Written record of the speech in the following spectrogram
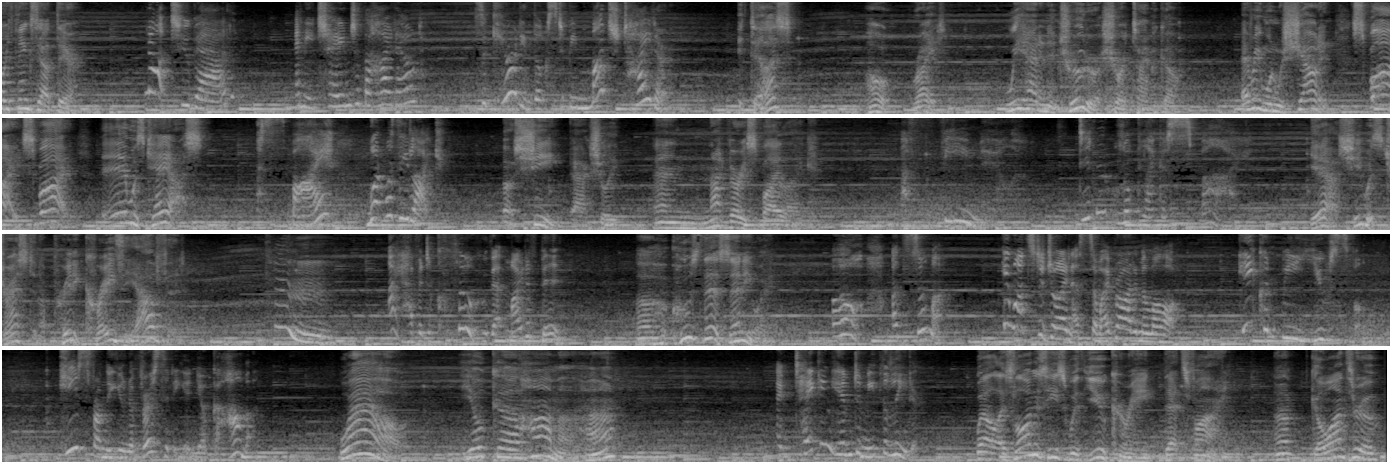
How are things out there? Not too bad. Any change at the hideout? Security looks to be much tighter. It does? Oh, right. We had an intruder a short time ago. Everyone was shouting, Spy! Spy! It was chaos. A spy? What was he like? Uh, she, actually, and not very spy like. A female. Didn't look like a spy. Yeah, she was dressed in a pretty crazy outfit. Hmm. I haven't a clue who that might have been. Uh, who's this anyway? Oh, Atsuma. He wants to join us, so I brought him along. He could be useful. He's from the university in Yokohama. Wow! Yokohama, huh? I'm taking him to meet the leader. Well, as long as he's with you, Karin, that's fine. Uh, go on through.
